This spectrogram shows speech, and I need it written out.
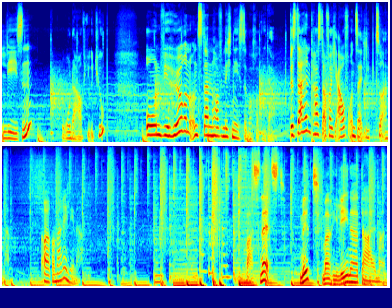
lesen oder auf YouTube. Und wir hören uns dann hoffentlich nächste Woche wieder. Bis dahin passt auf euch auf und seid lieb zu anderen. Eure Marilena. Was netzt? Mit Marilena Dahlmann.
